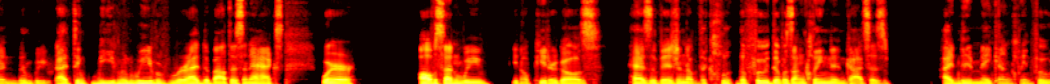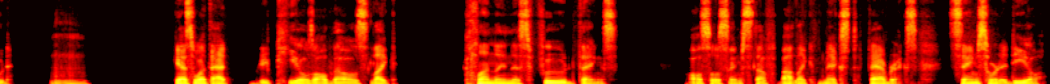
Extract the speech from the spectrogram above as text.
and we I think we even we've read about this in Acts where all of a sudden we you know, Peter goes has a vision of the cl the food that was unclean, and God says, "I didn't make unclean food." Mhm. Guess what? That repeals all those, like, cleanliness food things. Also, same stuff about, like, mixed fabrics, same sorta deal.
